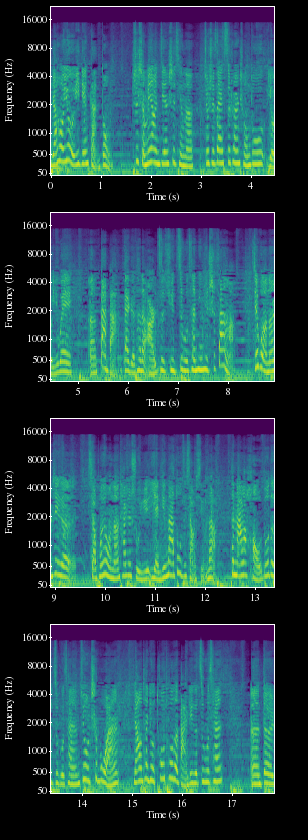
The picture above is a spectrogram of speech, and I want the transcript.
然后又有一点感动。是什么样一件事情呢？就是在四川成都有一位呃爸爸带着他的儿子去自助餐厅去吃饭了，结果呢，这个小朋友呢，他是属于眼睛大肚子小型的，他拿了好多的自助餐，最后吃不完，然后他就偷偷的把这个自助餐，呃的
